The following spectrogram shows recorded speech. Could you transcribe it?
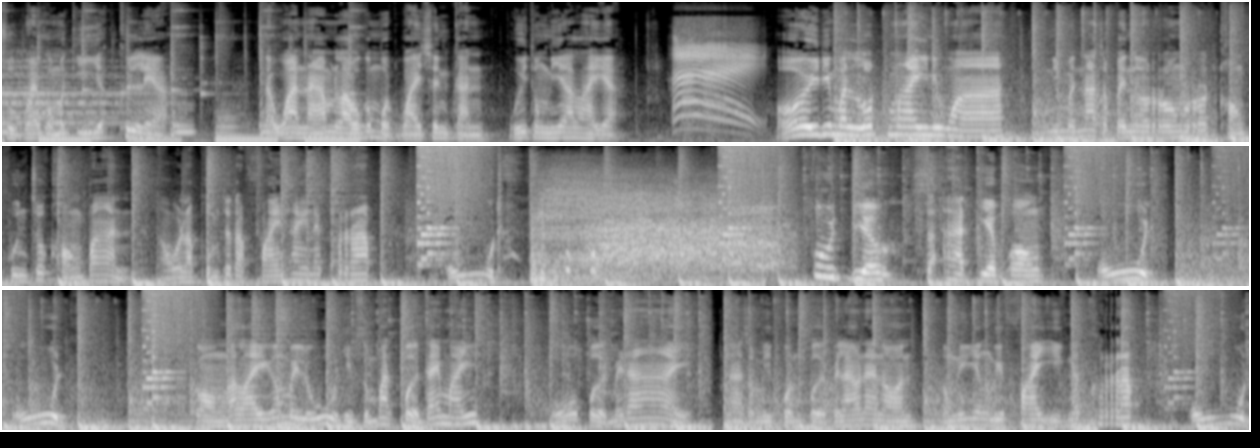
สูบไวกว่าเมื่อกี้เยอะขึ้นเลยอะแต่ว่าน้ำเราก็หมดไวเช่นกัน อุ้ย ตรงนี้อะไรอะโอ้ย นี่มันรถไหม้นี่ว่านี่มันน่าจะเป็นโรงรถของคุณเจ้าของบ้าน เอาละผมจะดับไฟให้นะครับ อูด ปูดเดียว สะอาดเอี่ยมอ่องอูดอูด กล่องอะไรก็ไม่รู้ หีบสมบัติเปิดได้ไหม โอ้ เปิดไม่ได้ น่าจะมีคนเปิดไปแล้วแน่นอน ตรงนี้ยังมีไฟอีกนะครับอูด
